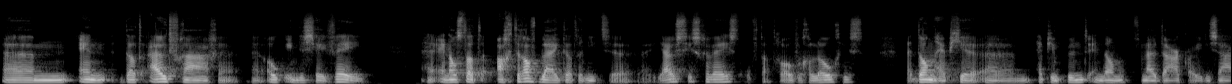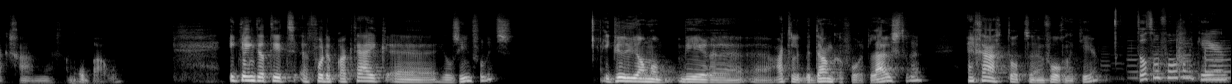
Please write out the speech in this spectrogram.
Ehm, en dat uitvragen, uh, ook in de cv. Uh, en als dat achteraf blijkt dat het niet juist is geweest of dat er over gelogen is, dan heb je, ehm, heb je een punt en dan vanuit daar kan je die zaak gaan, gaan opbouwen. Ik denk dat dit voor de praktijk heel zinvol is. Ik wil jullie allemaal weer hartelijk bedanken voor het luisteren. En graag tot een volgende keer. Tot een volgende keer.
